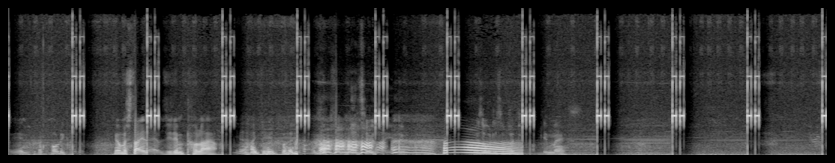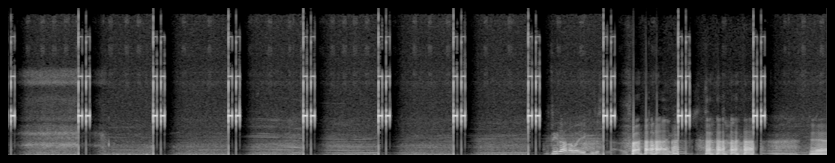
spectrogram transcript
the way in because I probably could have. Your mistake there was you didn't pull out. Yeah, I did, but not, too late. It was all just a fucking mess. I do not know where you can just do that. It's bang, it just turns around. Yeah.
